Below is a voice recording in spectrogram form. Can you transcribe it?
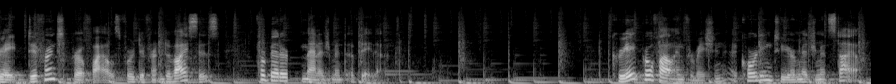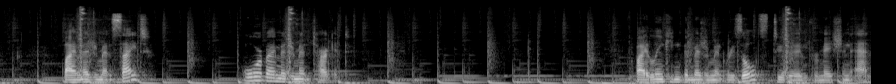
Create different profiles for different devices for better management of data. Create profile information according to your measurement style, by measurement site, or by measurement target. By linking the measurement results to the information at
